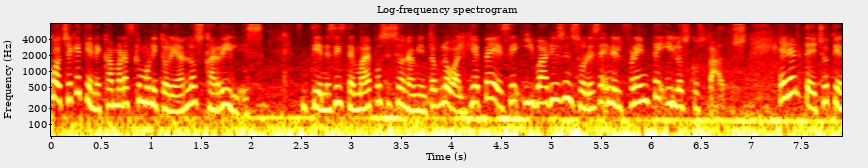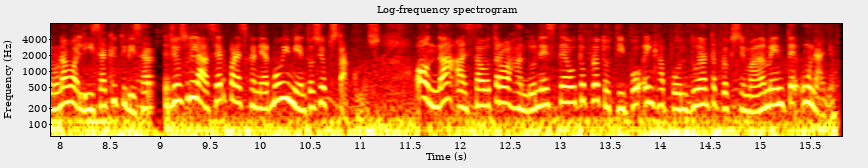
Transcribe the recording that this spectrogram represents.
coche que tiene cámaras que monitorean los carriles. Tiene sistema de posicionamiento global GPS y varios sensores en el frente y los costados. En el techo tiene una baliza que utiliza rayos láser para escanear movimientos y obstáculos. Honda ha estado trabajando en este autoprototipo en Japón durante aproximadamente un año.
